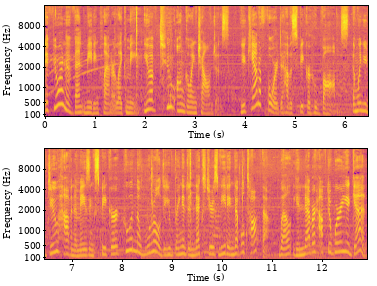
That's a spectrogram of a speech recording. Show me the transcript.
If you're an event meeting planner like me, you have two ongoing challenges. You can't afford to have a speaker who bombs. And when you do have an amazing speaker, who in the world do you bring into next year's meeting that will top them? Well, you never have to worry again.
